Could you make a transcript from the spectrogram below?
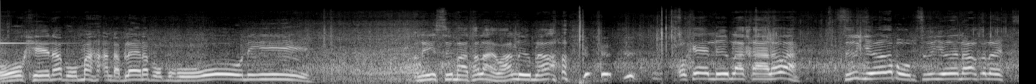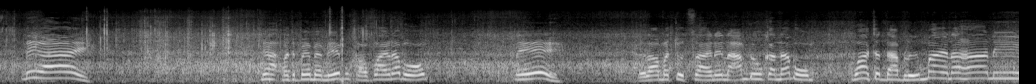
โอเคนะผมมาอันดับแรกนะผมโอ้โหนี่ อันนี้ซื้อมาเท่าไหร่วะลืมแล้ว โอเคลืมราคาแล้วอะ ซื้อเยอะครับผมซื้อเยอะนะก็เลยนี่ไงเนี่ยมันจะเป็นแบบนี้ภูเขาไฟนะผมนี่เดี๋ยวเรามาจุดใส่ในน้ำดูกันนะผม ว่าจะดับหรือไม่นะฮะนี่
